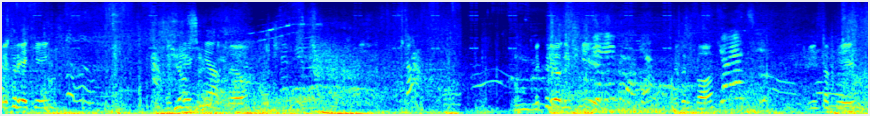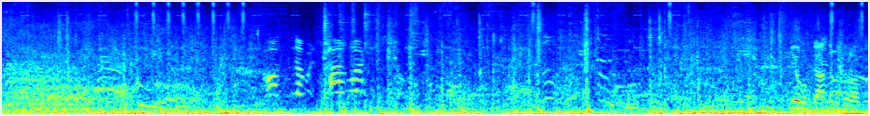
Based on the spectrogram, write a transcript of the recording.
맥크리 해킹. 맥크리 해킹 해놨어요. 맥크리 여기 필 맥크리 컷. 윈스터 필. 뛰어볼게 안으로 들어가서.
